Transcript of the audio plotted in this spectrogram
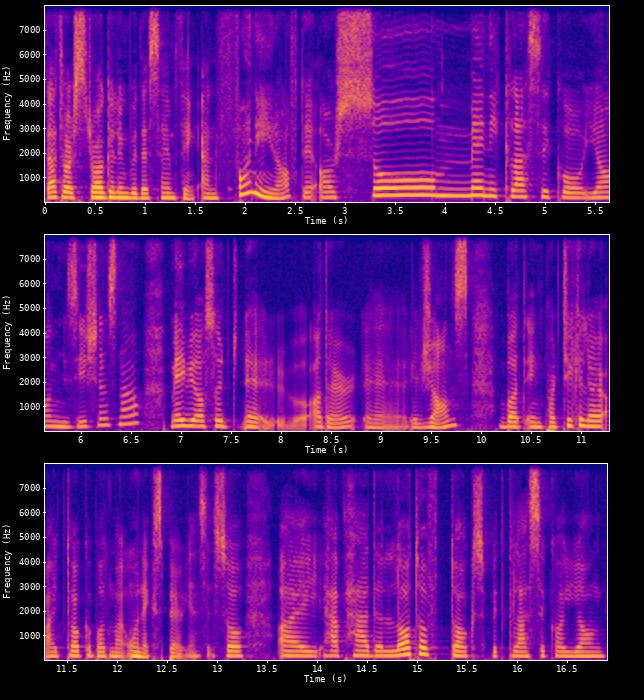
that are struggling with the same thing. And funny enough, there are so many classical young musicians now, maybe also uh, other uh, genres, but in particular, I talk about my own experiences. So I have had a lot of talks with classical young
